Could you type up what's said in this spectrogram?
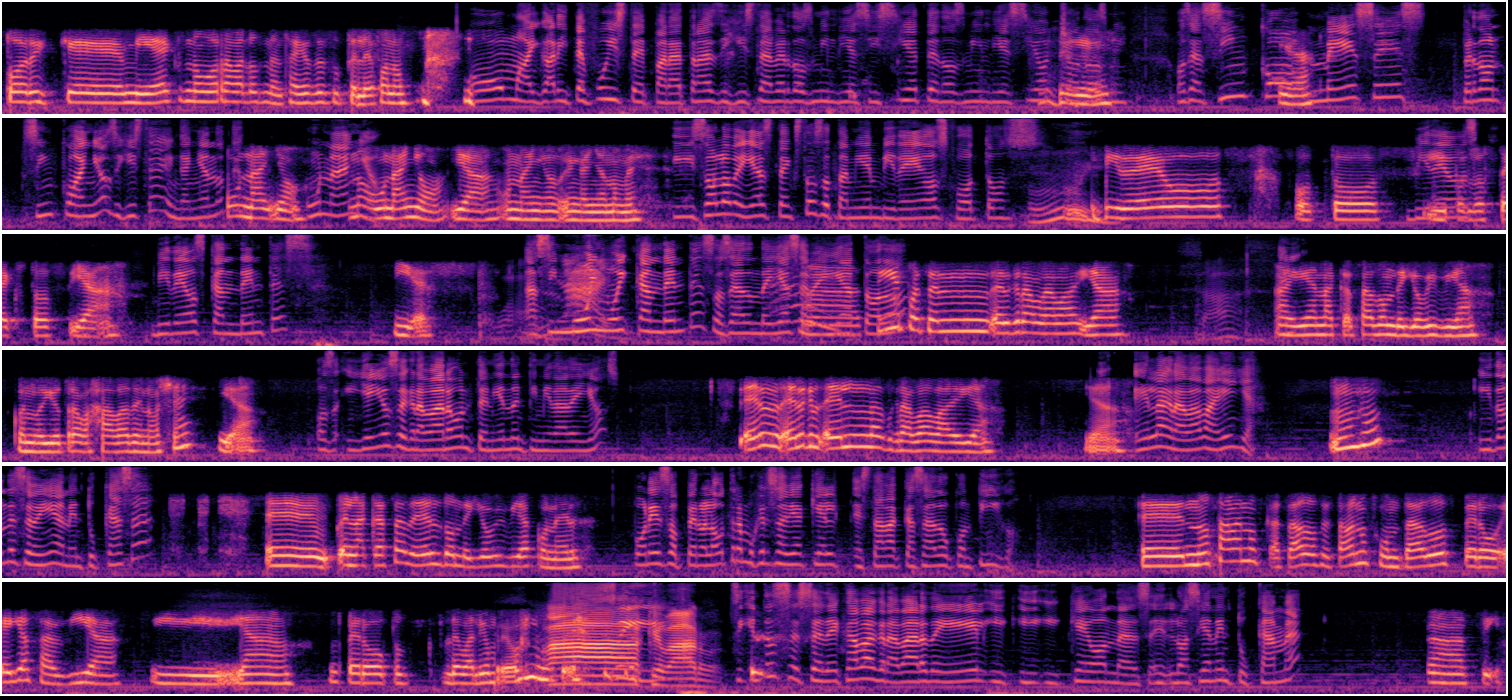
Porque mi ex no borraba los mensajes de su teléfono. Oh my God, y te fuiste para atrás, dijiste, a ver, 2017, 2018, Sí. 2000. O sea, cinco meses, perdón, cinco años, dijiste, engañándote. Un año. Un año. No, un año, ya, un año engañándome. ¿Y solo veías textos o también videos, fotos? Videos, fotos y Videos. pues los textos, ya. ¿Videos candentes? Yes. Así muy, muy candentes, o sea, donde ella se veía Ah, todo. Sí, pues él, él grababa ya. Ahí en la casa donde yo vivía, cuando yo trabajaba de noche, ya. O sea, ¿Y ellos se grabaron teniendo intimidad ellos? Él, él, él las grababa a ella, ya. Él la grababa a ella. Ujú. ¿Y dónde se veían? ¿En tu casa? Eh, en la casa de él donde yo vivía con él. Por eso, pero la otra mujer sabía que él estaba casado contigo. Eh, no estábamos casados, estábamos juntados, pero ella sabía y ya, pero pues le valió peor. no sé. Ah, Sí. qué bárbaro. Sí, entonces se dejaba grabar de él y, y, y qué onda, ¿Se- ¿lo hacían en tu cama? Ah, sí.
